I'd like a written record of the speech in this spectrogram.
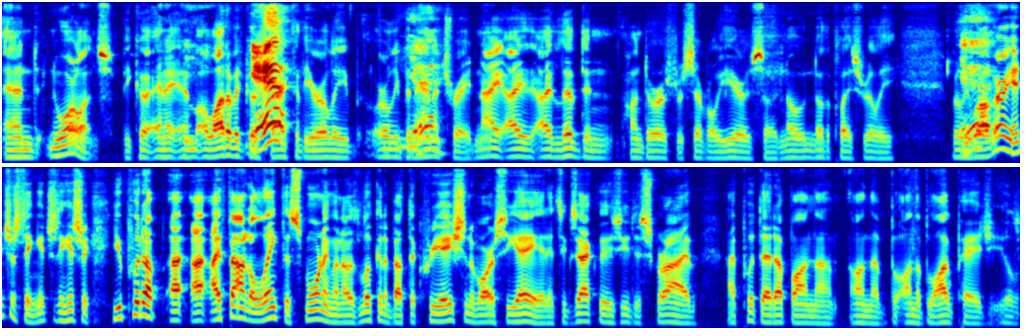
and New Orleans because, and, and a lot of it goes yeah. back to the early early banana yeah. trade. And I, I, I lived in Honduras for several years, so know know the place really really yeah. well. Very interesting, interesting history. You put up. I, I found a link this morning when I was looking about the creation of RCA, and it's exactly as you describe. I put that up on the on the on the blog page. You'll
